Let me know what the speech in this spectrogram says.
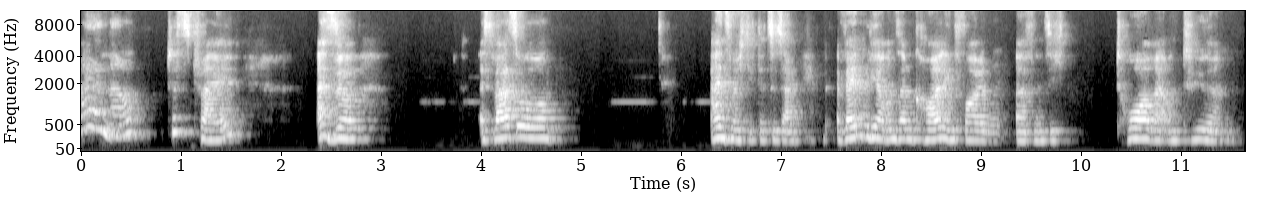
I don't know, just try it. Also es war so, eins möchte ich dazu sagen, wenn wir unserem Calling folgen, öffnen sich Tore und Türen,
